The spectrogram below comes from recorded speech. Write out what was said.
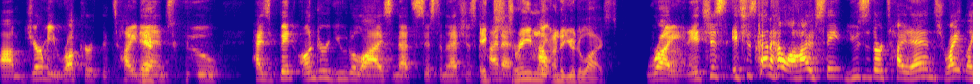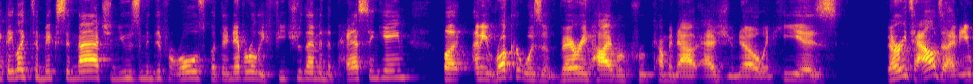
um, Jeremy Ruckert, the tight end, yeah. who has been underutilized in that system. That's just kind of extremely how, underutilized. Right. And it's just it's just kind of how Ohio State uses their tight ends, right? Like they like to mix and match and use them in different roles, but they never really feature them in the passing game. But I mean, Ruckert was a very high recruit coming out, as you know, and he is very talented. I mean,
